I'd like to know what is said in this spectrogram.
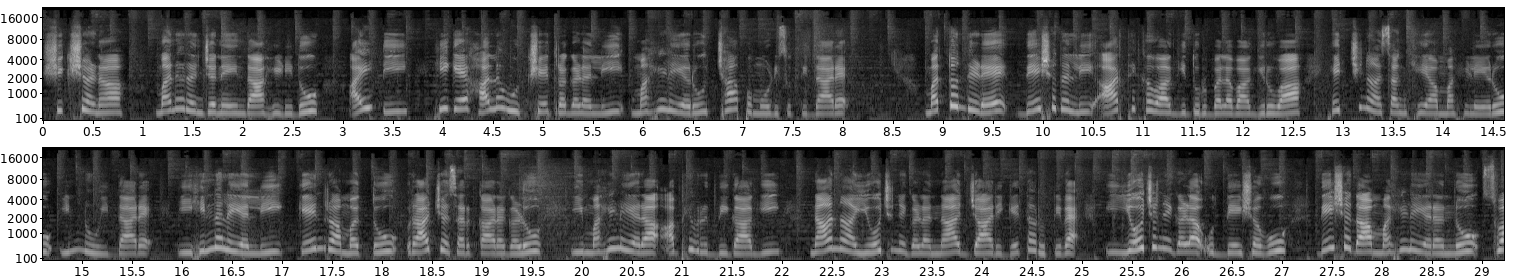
ಶಿಕ್ಷಣ, ಮನರಂಜನೆಯಿಂದ ಹಿಡಿದು ಐಟಿ ಹೀಗೆ ಹಲವು ಕ್ಷೇತ್ರಗಳಲ್ಲಿ ಮಹಿಳೆಯರು ಛಾಪು ಮೂಡಿಸುತ್ತಿದ್ದಾರೆ. ಮತ್ತೊಂದೆಡೆ ದೇಶದಲ್ಲಿ ಆರ್ಥಿಕವಾಗಿ ದುರ್ಬಲವಾಗಿರುವ ಹೆಚ್ಚಿನ ಸಂಖ್ಯೆಯ ಮಹಿಳೆಯರು ಇನ್ನೂ ಇದ್ದಾರೆ. ಈ ಹಿನ್ನೆಲೆಯಲ್ಲಿ ಕೇಂದ್ರ ಮತ್ತು ರಾಜ್ಯ ಸರ್ಕಾರಗಳು ಈ ಮಹಿಳೆಯರ ಅಭಿವೃದ್ಧಿಗಾಗಿ ನಾನಾ ಯೋಜನೆಗಳನ್ನು ಜಾರಿಗೆ ತರುತ್ತಿವೆ. ಈ ಯೋಜನೆಗಳ ಉದ್ದೇಶವು ದೇಶದ ಮಹಿಳೆಯರನ್ನು ಸ್ವ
